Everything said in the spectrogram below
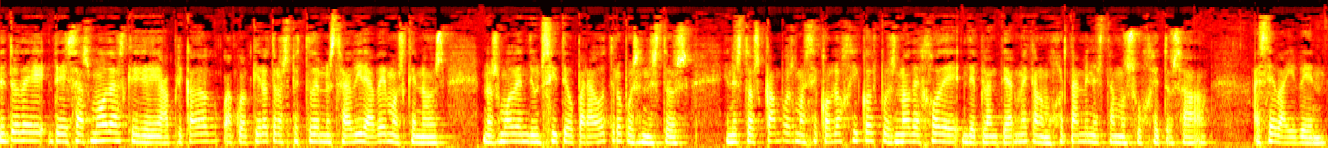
dentro de, esas modas que aplicado a cualquier otro aspecto de nuestra vida vemos que nos, nos mueven de un sitio para otro, pues en estos, en estos campos más ecológicos, pues no dejo de, plantearme que a lo mejor también estamos sujetos a, a ese vaivén.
